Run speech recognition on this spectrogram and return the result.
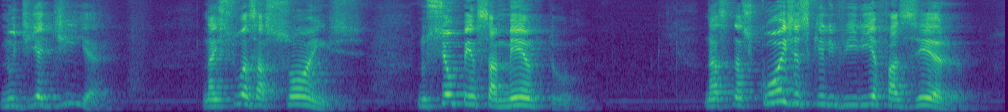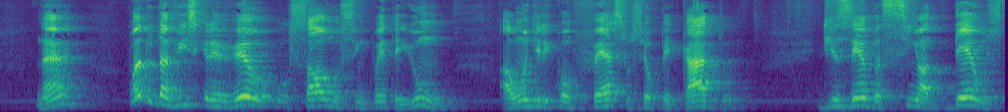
no dia a dia, nas suas ações, no seu pensamento, nas, nas coisas que ele viria fazer, né? Quando Davi escreveu o Salmo 51, aonde ele confessa o seu pecado, dizendo assim, ó, Deus,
